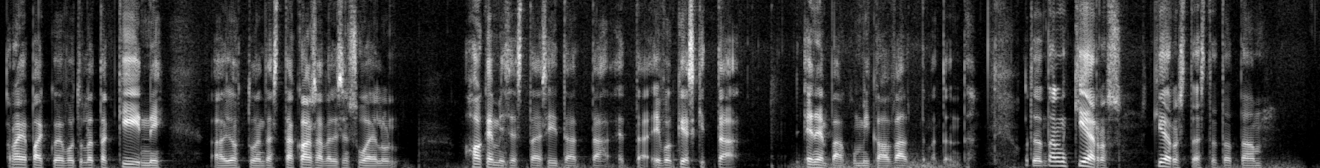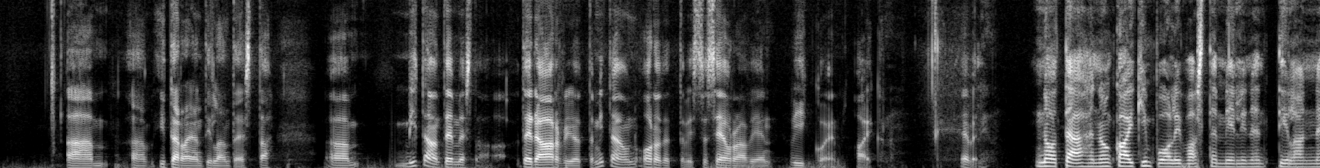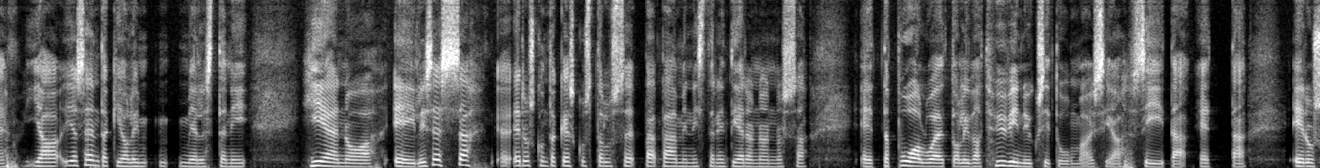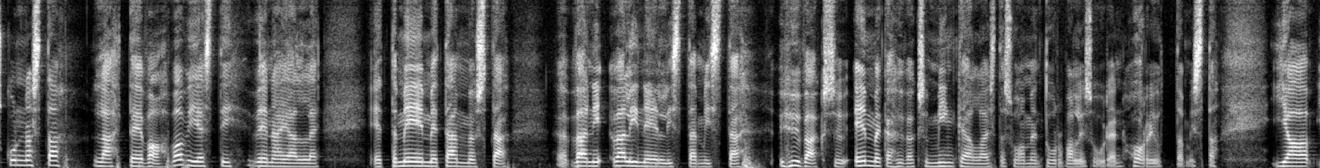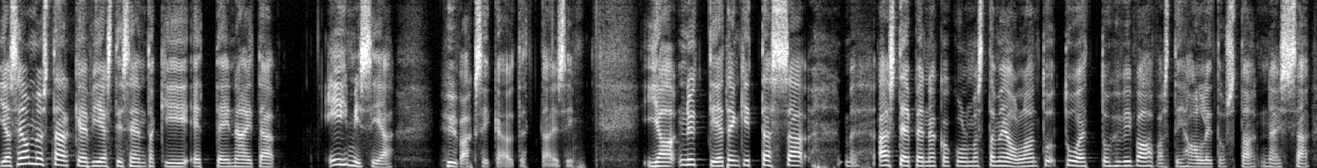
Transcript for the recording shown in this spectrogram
rajapaikkoja voi tulla kiinni ää, johtuen tästä kansainvälisen suojelun hakemisesta ja siitä, että, että ei voi keskittää enempää kuin mikä on välttämätöntä. Otetaan tällainen kierros, kierros tästä tota, ää, ää, itärajan tilanteesta. Ää, mitä on teidän arvio, että mitä on odotettavissa seuraavien viikkojen aikana? Evelin. No tämähän on kaikin puolin vastenmielinen tilanne. Ja, ja sen takia oli mielestäni hienoa eilisessä eduskuntakeskustelussa pääministerin tiedonannossa, että puolueet olivat hyvin yksituumaisia siitä, että eduskunnasta lähtee vahva viesti Venäjälle, että me emme tämmöistä välineellistämistä hyväksy, emmekä hyväksy minkäänlaista Suomen turvallisuuden horjuttamista. Ja, ja se on myös tärkeä viesti sen takia, ettei näitä ihmisiä hyväksi käytettäisi. Ja nyt tietenkin tässä SDP-näkökulmasta me ollaan tuettu hyvin vahvasti hallitusta näissä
